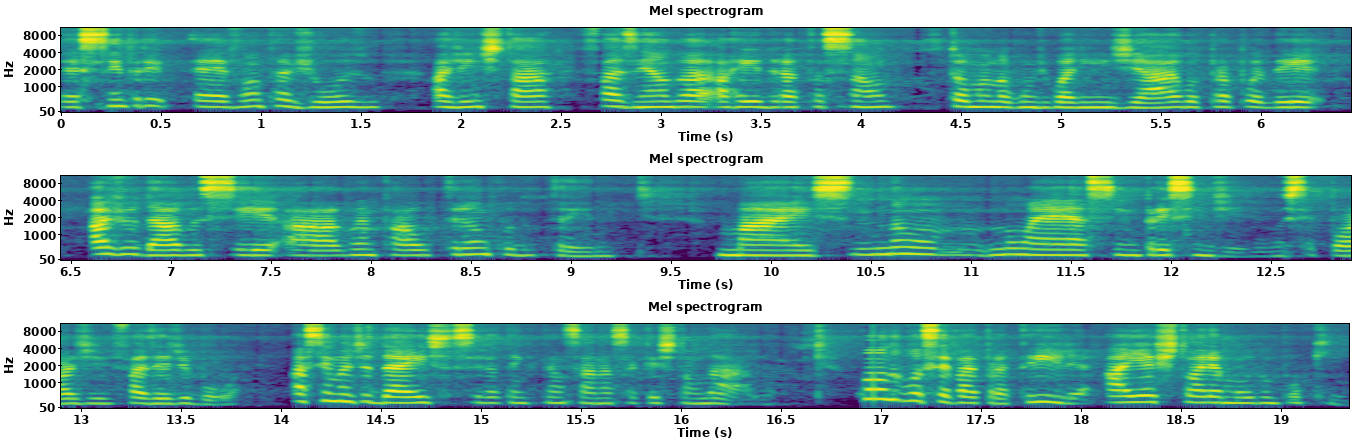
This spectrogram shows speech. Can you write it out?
é sempre é vantajoso a gente estar tá fazendo a, a reidratação tomando alguns golinhos de água para poder ajudar você a aguentar o tranco do treino. Mas não, não é assim imprescindível, você pode fazer de boa. Acima de 10, você já tem que pensar nessa questão da água. Quando você vai para a trilha, aí a história muda um pouquinho.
